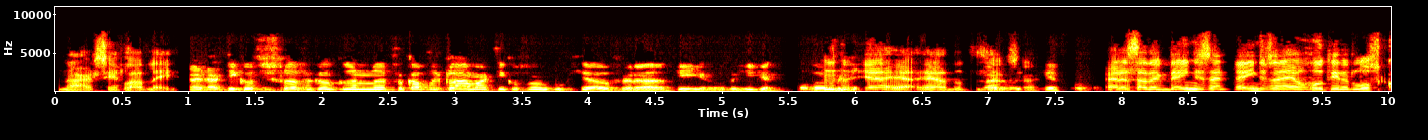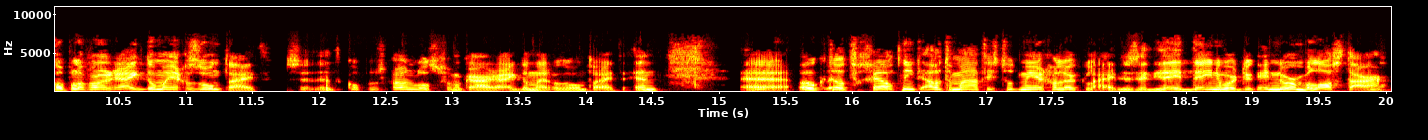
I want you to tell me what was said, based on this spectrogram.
naar zich laat leven. Ja, het artikel is geloof ik ook een verkapt reclameartikel voor een boekje over, over hygge. Of over ja, ja, ja, dat is ook zo. Ja, er staat ook Denen zijn, Denen zijn heel goed in het loskoppelen van rijkdom en gezondheid. Dus, het koppelen is gewoon los van elkaar, rijkdom en gezondheid. En uh, ook dat geld niet automatisch tot meer geluk leidt. Dus die Denen wordt natuurlijk enorm belast daar.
